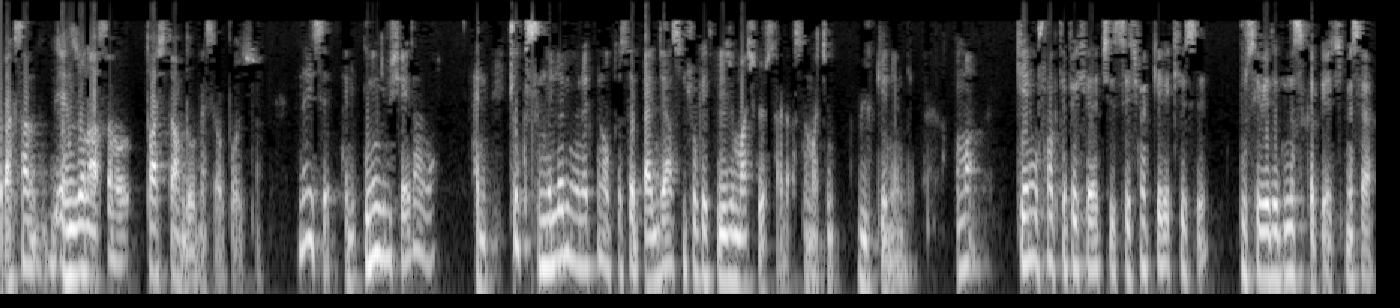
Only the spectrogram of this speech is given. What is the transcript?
Bıraksan en zona atsan o touchdown'da o mesela pozisyon. Neyse hani bunun gibi şeyler var. Hani çok sınırların yönetme noktasında bence aslında çok etkileyici maç gösterdi aslında maçın büyük genelinde. Ama gene ufak tefek şeyler seçmek gerekirse bu seviyede nasıl kapıyı açık? Mesela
